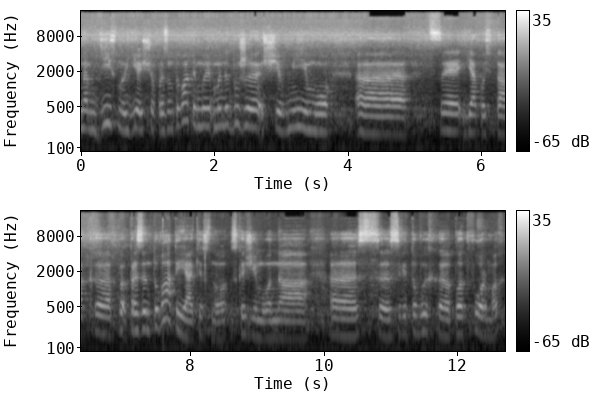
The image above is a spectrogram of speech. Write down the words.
нам дійсно є що презентувати. Ми, ми не дуже ще вміємо е, це якось так е, презентувати якісно, скажімо, на е, світових е, платформах.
